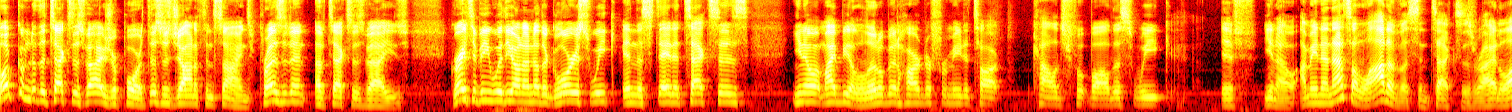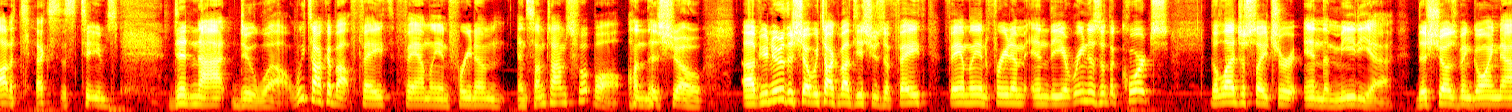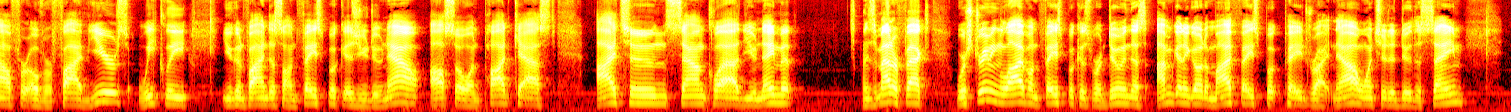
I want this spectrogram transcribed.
Welcome to the Texas Values Report. This is Jonathan Saenz, President of Texas Values. Great to be with you on another glorious week in the state of Texas. You know, it might be a little bit harder for me to talk college football this week. If, you know, I mean, and that's a lot of us in Texas, right? A lot of Texas teams did not do well. We talk about faith, family, and freedom, and sometimes football on this show. Uh, if you're new to the show, we talk about the issues of faith, family, and freedom in the arenas of the courts the legislature, in the media. This show's been going now for over five years, weekly. You can find us on Facebook as you do now, also on podcast, iTunes, SoundCloud, you name it. As a matter of fact, we're streaming live on Facebook as we're doing this. I'm going to go to my Facebook page right now. I want you to do the same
